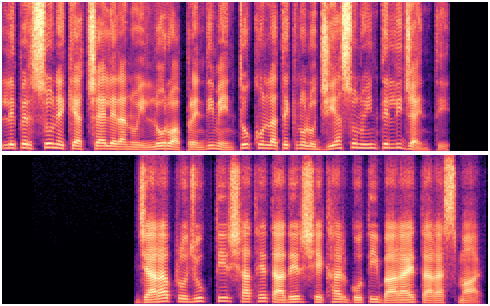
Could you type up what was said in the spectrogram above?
Le persone che accelerano il loro apprendimento con la tecnologia sono intelligenti. যারা প্রযুক্তির সাথে তাদের শেখার গতি বাড়ায় তারা স্মার্ট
